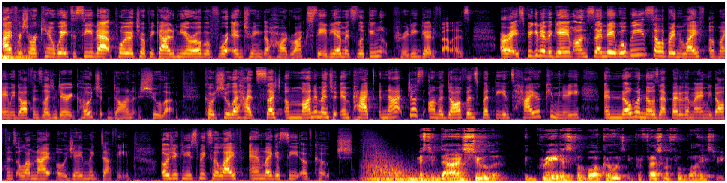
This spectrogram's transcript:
I for sure can't wait to see that Pollo Tropical mural before entering the Hard Rock Stadium. It's looking pretty good, fellas. All right, speaking of the game on Sunday, we'll be celebrating the life of Miami Dolphins legendary coach Don Shula. Coach Shula had such a monumental impact, not just on the Dolphins, but the entire community, and no one knows that better than Miami Dolphins alumni OJ McDuffie. OJ, can you speak to the life and legacy of Coach? Mr. Don Shula, the greatest football coach in professional football history.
